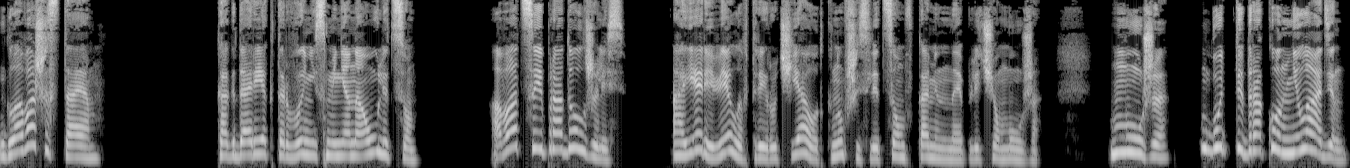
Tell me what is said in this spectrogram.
Глава шестая. Когда ректор вынес меня на улицу, овации продолжились, а я ревела в три ручья, уткнувшись лицом в каменное плечо мужа. «Мужа! Будь ты дракон, не ладен!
